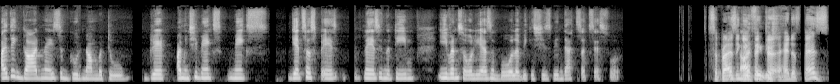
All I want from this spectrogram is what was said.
I think Gardner is a good number two. Great. I mean, she makes makes gets her space plays in the team even solely as a bowler because she's been that successful. Surprising you I picked her ahead of Pez.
